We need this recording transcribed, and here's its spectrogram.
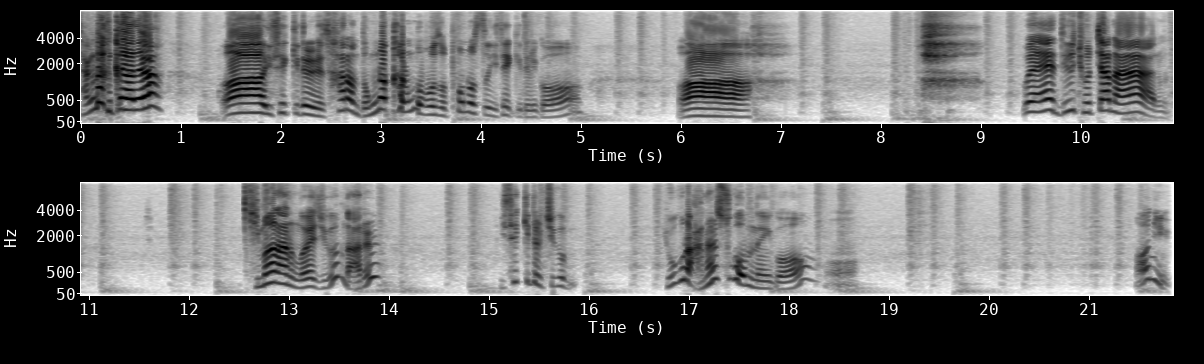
장난까냐? 와 이 새끼들 사람 농락하는 거 보소 포노스 이 새끼들 이거 와 하, 왜? 너 줬잖아 기만하는 거야 지금 나를? 이 새끼들 지금 욕을 안 할 수가 없네 이거 어. 아니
